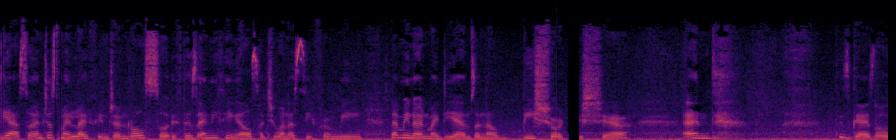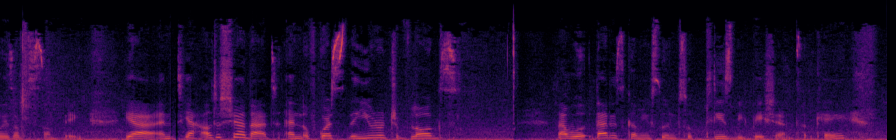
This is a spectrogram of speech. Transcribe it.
yeah, so and just my life in general. So if there's anything else that you want to see from me, let me know in my DMs and I'll be sure to share. And these guys are always up to something. Yeah, and yeah, I'll just share that. And of course, the Eurotrip vlogs. That will that is coming soon, so please be patient, okay?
